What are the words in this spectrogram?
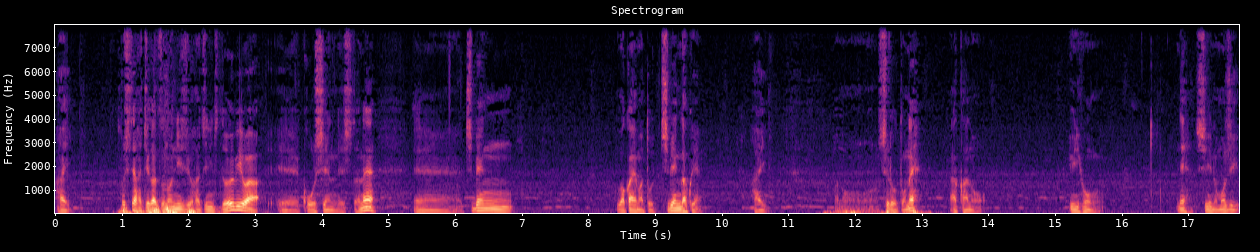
はい。そして8月の28日土曜日は、えー、甲子園でしたね、えー、智弁和歌山と智弁学園。はい。あの白とね赤のユニフォーム。ね C の文字、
